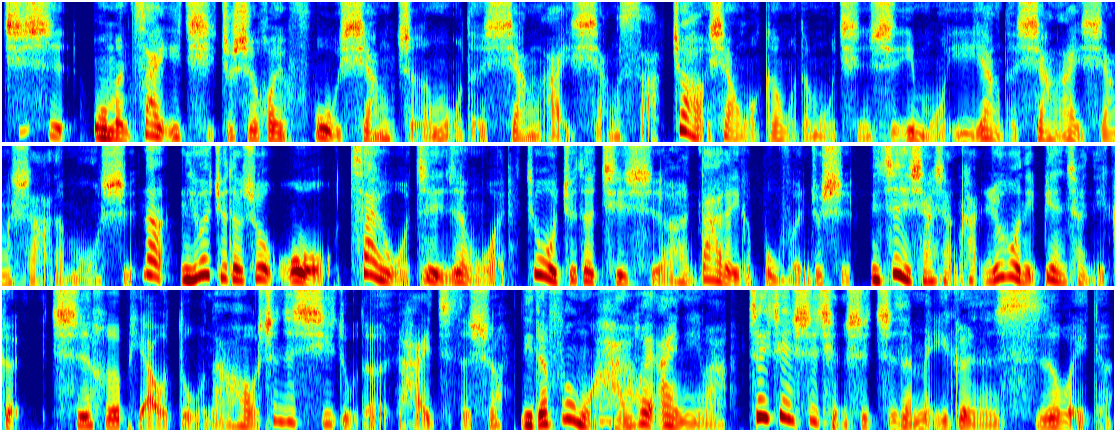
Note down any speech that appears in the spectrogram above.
其实我们在一起就是会互相折磨的，相爱相杀，就好像我跟我的母亲是一模一样的相。爱相杀的模式，那你会觉得说，我在我自己认为，就我觉得其实很大的一个部分就是你自己想想看，如果你变成一个。吃喝嫖赌，然后甚至吸毒的孩子的时候，你的父母还会爱你吗？这件事情是值得每一个人思维的。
